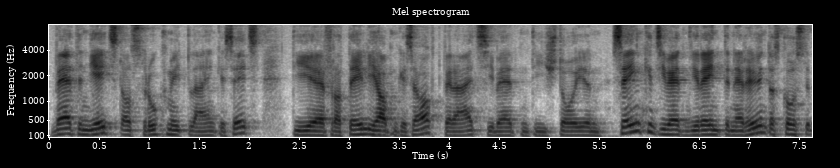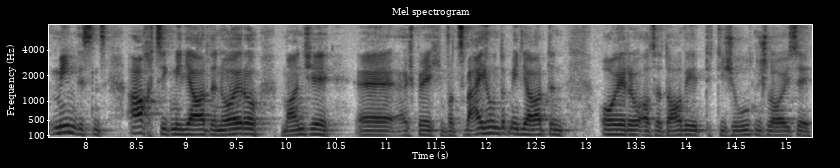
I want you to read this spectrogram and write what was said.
werden jetzt als Druckmittel eingesetzt. Die äh, Fratelli haben gesagt bereits, sie werden die Steuern senken, sie werden die Renten erhöhen. Das kostet mindestens 80 Milliarden Euro. Manche äh, sprechen von 200 Milliarden Euro. Also da wird die Schuldenschleuse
